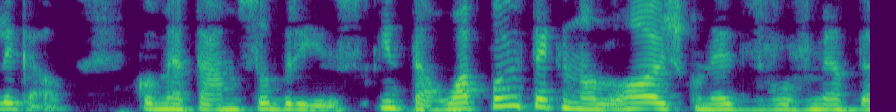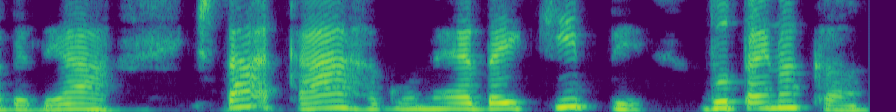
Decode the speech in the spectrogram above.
legal comentarmos sobre isso. Então, o apoio tecnológico, né, desenvolvimento da BDA, está a cargo né, da equipe do Tainacan,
